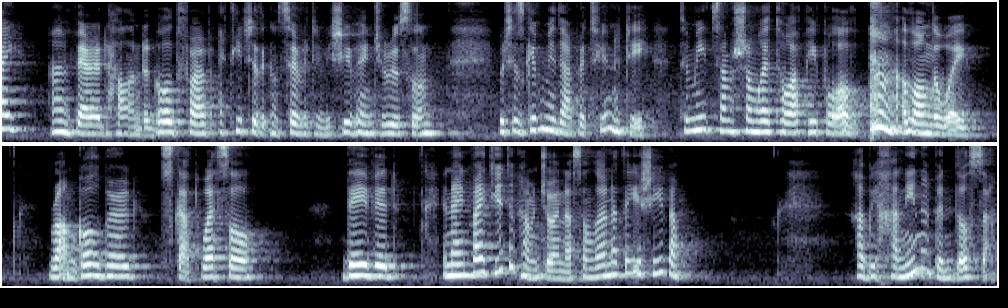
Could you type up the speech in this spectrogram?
Hi, I'm Vered Hollander Goldfarb. I teach at the Conservative Yeshiva in Jerusalem, which has given me the opportunity to meet some Shomrei Torah people all, along the way. Ron Goldberg, Scott Wessel, David, and I invite you to come join us and learn at the yeshiva. Rabbi Hanina ben Dosa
